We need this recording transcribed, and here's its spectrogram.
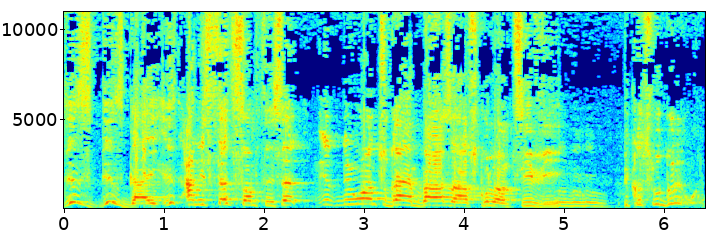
this this guy is, and he said something. He said, "You you want to go and embarrass our school on TV?" Because we're going,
